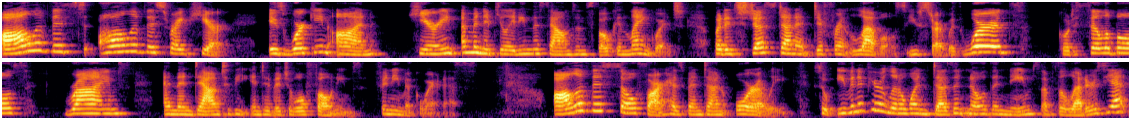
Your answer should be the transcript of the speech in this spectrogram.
All of this, all of this right here is working on hearing and manipulating the sounds in spoken language, but it's just done at different levels. You start with words, go to syllables, rhymes, and then down to the individual phonemes, phonemic awareness. All of this so far has been done orally. So even if your little one doesn't know the names of the letters yet,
